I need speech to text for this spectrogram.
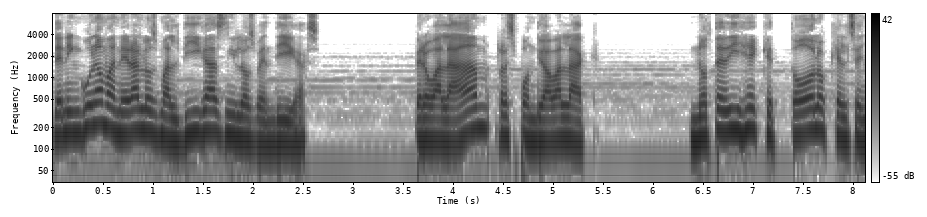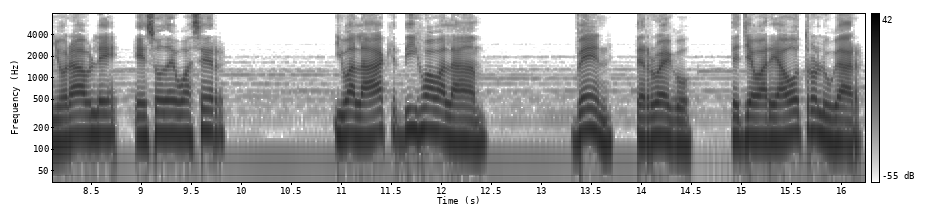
De ninguna manera los maldigas ni los bendigas. Pero Balaam respondió a Balac, ¿No te dije que todo lo que el Señor hable, eso debo hacer? Y Balac dijo a Balaam, Ven, te ruego, te llevaré a otro lugar,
